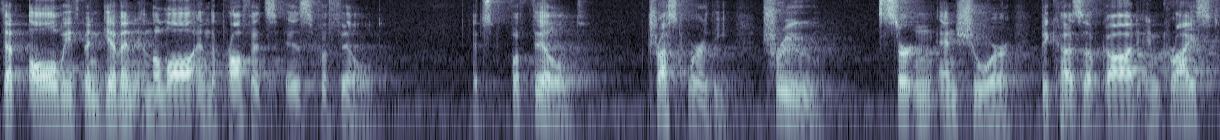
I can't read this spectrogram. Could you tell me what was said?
that all we've been given in the law and the prophets is fulfilled. It's fulfilled, trustworthy, true, certain and sure because of God in Christ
